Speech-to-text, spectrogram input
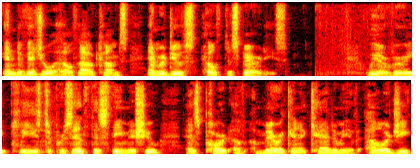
individual health outcomes and reduce health disparities. We are very pleased to present this theme issue as part of American Academy of Allergy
